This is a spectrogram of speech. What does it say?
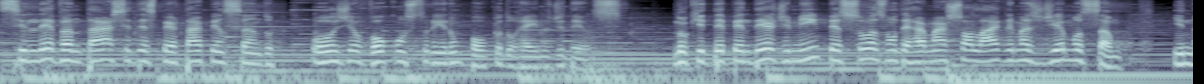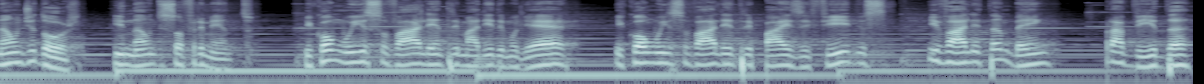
se levantar, se despertar pensando: hoje eu vou construir um pouco do reino de Deus. No que depender de mim, pessoas vão derramar só lágrimas de emoção e não de dor e não de sofrimento. E como isso vale entre marido e mulher, e como isso vale entre pais e filhos, e vale também para a vida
